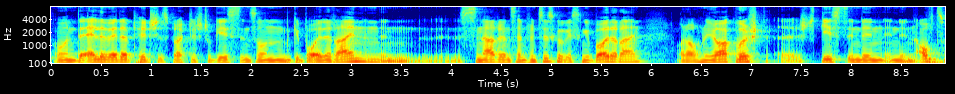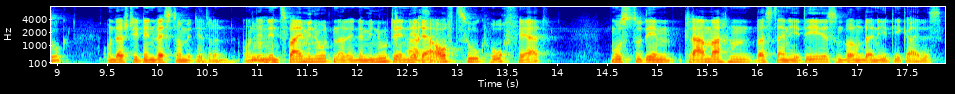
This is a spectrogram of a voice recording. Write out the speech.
Und der Elevator Pitch ist praktisch, du gehst in so ein Gebäude rein, in, in das Szenario in San Francisco, gehst in ein Gebäude rein oder auch New York, wurscht, äh, gehst in den, in den Aufzug und da steht der Investor mit dir drin. Und in den zwei Minuten oder in der Minute, in der Ah, der. Aufzug hochfährt, musst du dem klar machen, was deine Idee ist und warum deine Idee geil ist.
